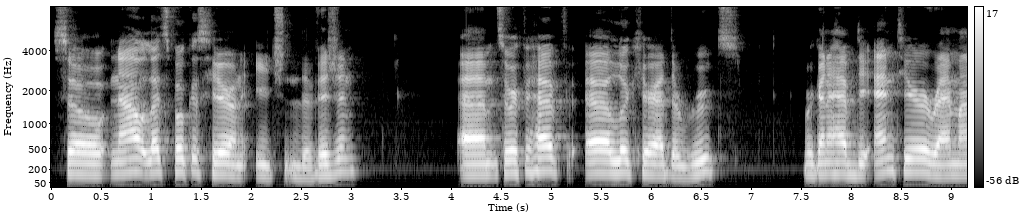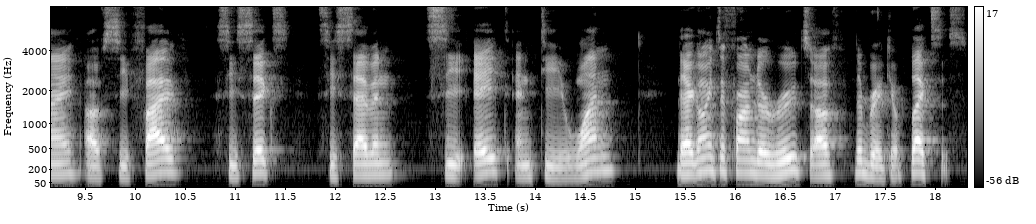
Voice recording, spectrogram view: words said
So now let's focus here on each division. Um, so if you have a look here at the roots, we're going to have the anterior rami of C5, C6, C7, C8, and T1. They're going to form the roots of the brachial plexus.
